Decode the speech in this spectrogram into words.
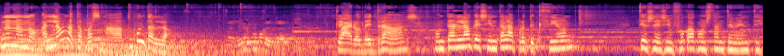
No, no, no. Al lado no te pasa nada. Tú ponte al lado. Claro, detrás. Ponte al lado que sienta la protección. Tío, se desenfoca constantemente.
